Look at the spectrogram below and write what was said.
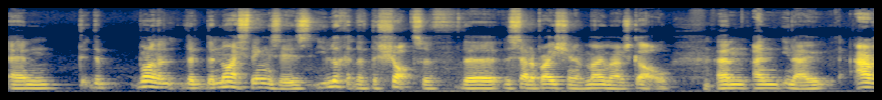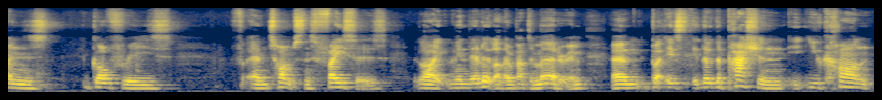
um, the, the one of the, the, the, nice things is you look at the, the shots of the, the celebration of Momo's goal, um, and you know Aaron's, Godfrey's, and Thompson's faces. Like I mean, they look like they're about to murder him. Um, but it's the, the passion. You can't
